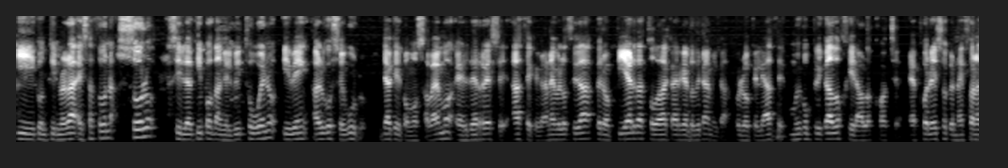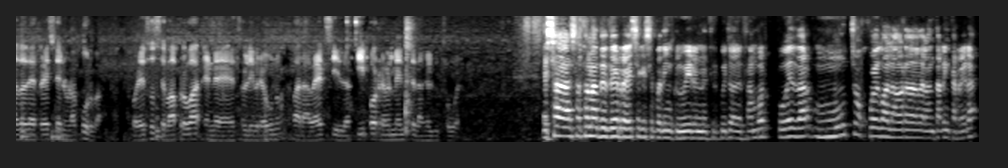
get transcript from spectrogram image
y continuará esa zona solo si los equipos dan el visto bueno y ven algo seguro, ya que como sabemos el DRS hace que gane velocidad pero pierda toda la carga aerodinámica, por lo que le hace muy complicado girar los coches. Es por eso que no hay zona de DRS en una curva, por eso se va a probar en estos libre 1 para ver si los equipos realmente dan el visto bueno. Esa, esa, zona de DRS que se puede incluir en el circuito de Zandvoort puede dar mucho juego a la hora de adelantar en carrera,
